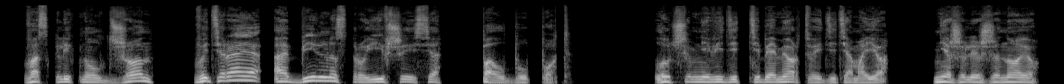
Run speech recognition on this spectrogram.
— воскликнул Джон, вытирая обильно струившиеся по лбу пот. «Лучше мне видеть тебя мертвой, дитя мое, нежели женою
